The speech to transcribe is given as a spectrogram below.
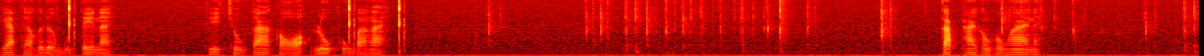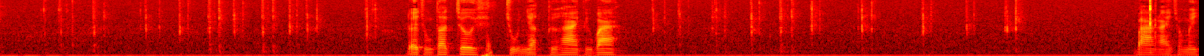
ghép theo cái đường mũi tên này. Thì chúng ta có lô khung 3 ngày. Cặp 2002 này. Để chúng ta chơi chủ nhật thứ hai, thứ ba. Ba ngày cho mình.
